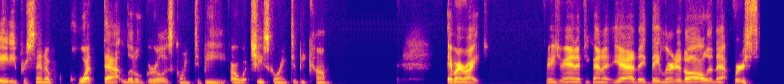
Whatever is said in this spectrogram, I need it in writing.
80% of what that little girl is going to be or what she's going to become. Am I right? Raise your hand if you kind of, yeah, they, they learn it all in that first.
